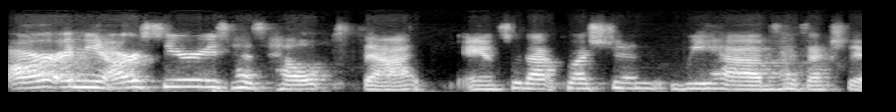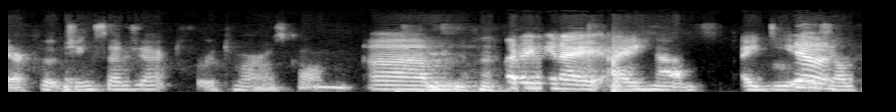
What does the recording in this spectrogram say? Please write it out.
our i mean our series has helped that answer that question we have that's actually our coaching subject for tomorrow's call um but i mean i i have ideas Yeah. on what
